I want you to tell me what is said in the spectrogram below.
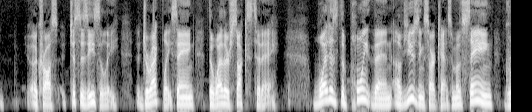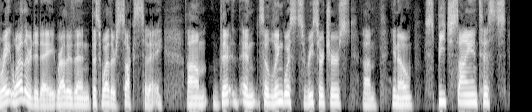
across just as easily, directly, saying the weather sucks today. What is the point then of using sarcasm, of saying great weather today rather than this weather sucks today? Um, there and so linguists, researchers, um, you know, speech scientists,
